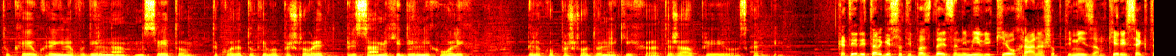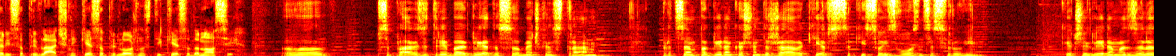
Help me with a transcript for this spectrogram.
tukaj je Ukrajina vodilna na svetu, tako da tukaj bo prišlo pri samih jedilnih oljih, bi lahko prišlo do nekih težav pri oskrbi. Kateri trgi so ti pa zdaj zanimivi, kje ohraniš optimizem, kateri sektori so privlačni, kje so priložnosti, kje so donosi? Uh, se pravi, da treba gledati, da so večkrat stran, predvsem pa gledam kakšne države, so, ki so izvoznice surovin. Ker če gledamo zelo,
